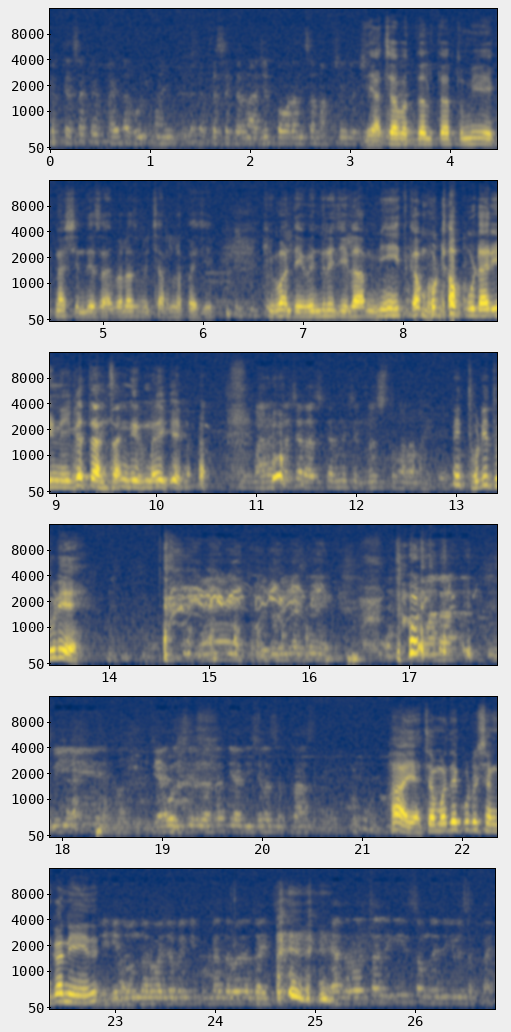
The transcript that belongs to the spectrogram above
तर त्याचा काही फायदा होईल महायुतीला का कसं? कारण अजित पवारांचा मागच्या election- याच्याबद्दल तर तुम्ही एकनाथ शिंदे साहेबालाच विचारलं पाहिजे. किंवा देवेंद्रजीला मी इतका मोठा पुढारी नाही का त्यांचा निर्णय घेणार महाराष्ट्राच्या राजकारणाची नस तुम्हाला माहिती आहे? नाही थोडी थोडी आहे. नाही, थोडी थोडी कसं आहे? तुम्हाला तुम्ही ज्या दिशेला जातात त्या दिशेला सत्ता असते. हा याच्यामध्ये कुठे शंका नाही. हे दोन दरवाजापैकी कुठल्या दरवाजा जायचं? या दरवाजा चालले की समजायची गेली सत्ता आहे?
